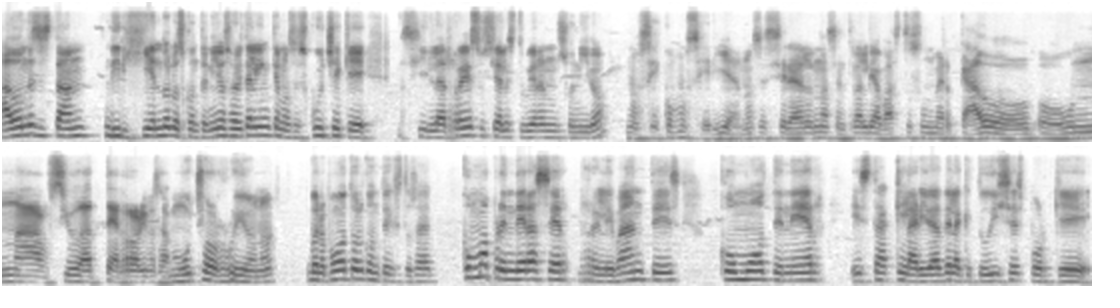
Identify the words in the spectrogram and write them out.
¿A dónde se están dirigiendo los contenidos? Ahorita alguien que nos escuche que si las redes sociales tuvieran un sonido, no sé cómo sería, no sé si sería una central de abastos, un mercado o, o una ciudad terror, o sea, mucho ruido, ¿no? Bueno, pongo todo el contexto, o sea, cómo aprender a ser relevantes, cómo tener esta claridad de la que tú dices, porque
